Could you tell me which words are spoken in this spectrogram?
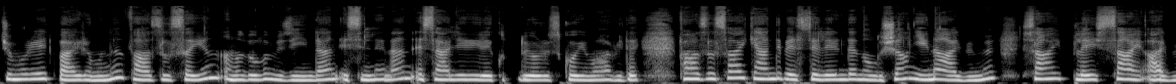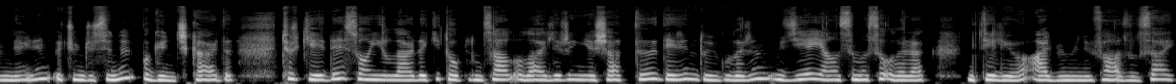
Cumhuriyet Bayramı'nı Fazıl Say'ın Anadolu müziğinden esinlenen eserleriyle kutluyoruz Koyu Mavi'de. Fazıl Say kendi bestelerinden oluşan yeni albümü Say Play Say albümlerinin üçüncüsünü bugün çıkardı. Türkiye'de son yıllardaki toplumsal olayların yaşattığı derin duyguların müziğe yansıması olarak niteliyor albümünü Fazıl Say,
